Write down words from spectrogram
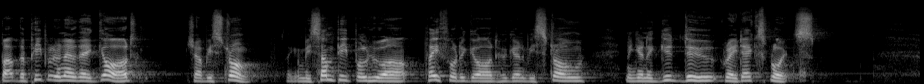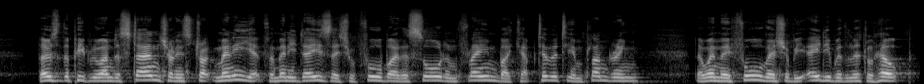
But the people who know their God shall be strong. There are going to be some people who are faithful to God, who are going to be strong, and are going to do great exploits. Those are the people who understand shall instruct many, yet for many days they shall fall by the sword and flame, by captivity and plundering. Now when they fall, they shall be aided with a little help,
